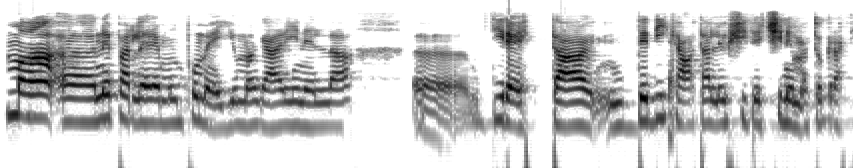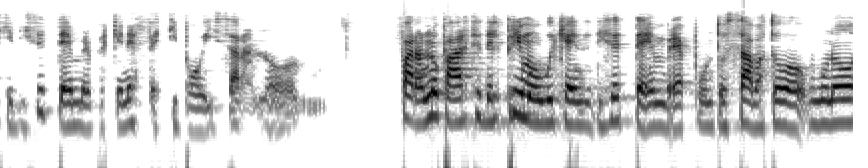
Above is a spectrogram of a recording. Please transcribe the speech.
ma eh, ne parleremo un po' meglio magari nella eh, diretta dedicata alle uscite cinematografiche di settembre perché in effetti poi saranno faranno parte del primo weekend di settembre, appunto sabato 1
